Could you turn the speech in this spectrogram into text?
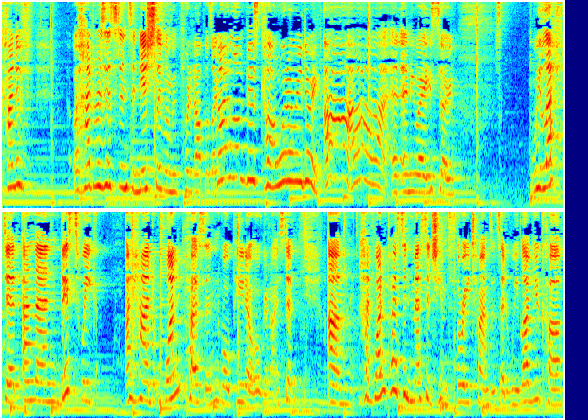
kind of had resistance initially when we put it up. I was like, I love this car, what are we doing? Ah, and anyway, so we left it. And then this week I had one person, well, Peter organized it, um, had one person message him three times and said, we love your car,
